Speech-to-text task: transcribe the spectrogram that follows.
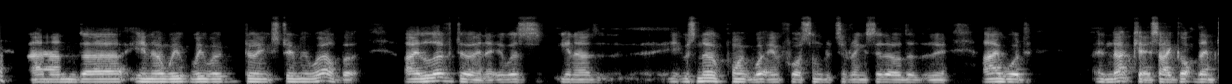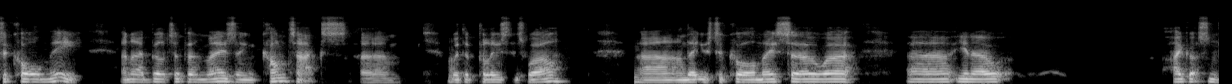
and uh, you know we we were doing extremely well. But I loved doing it. It was you know it was no point waiting for somebody to ring and say, oh, the, the, I would, in that case, I got them to call me and I built up amazing contacts um, with the police as well. Uh, and they used to call me. So, uh, uh, you know, I got some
